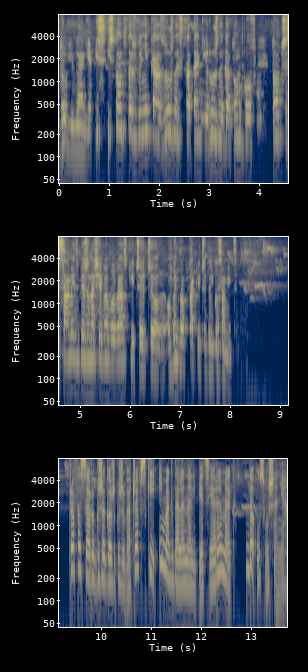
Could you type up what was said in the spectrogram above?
drugim lęgiem. I, I, stąd też wynika z różnych strategii, różnych gatunków to, czy samiec bierze na siebie obowiązki, czy, czy obydwa ptaki, czy tylko samica. Profesor Grzegorz Grzywaczewski i Magdalena Lipiec-Jaremek. Do usłyszenia.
